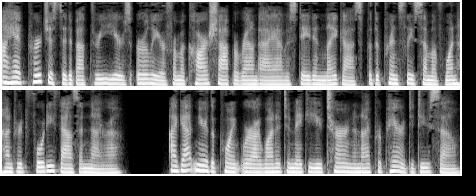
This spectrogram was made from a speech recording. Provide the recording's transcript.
I had purchased it about three years earlier from a car shop around Iowa State in Lagos for the princely sum of 140,000 naira. I got near the point where I wanted to make a U turn and I prepared to do so.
